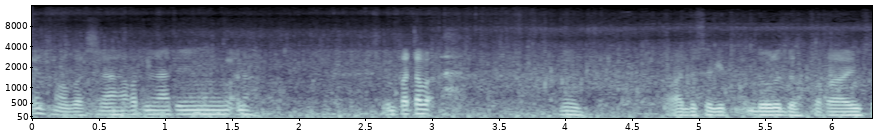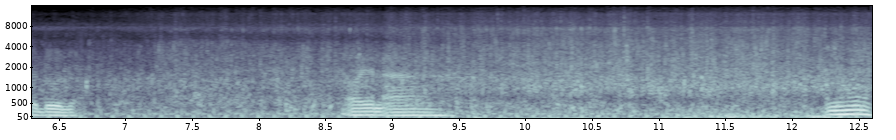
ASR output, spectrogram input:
Yan, mabas nakakot na natin yung ano, yung pataba. Yun. Baka doon sa gitna, dulo do, baka yung sa dulo. O yan ah. Ano muna?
